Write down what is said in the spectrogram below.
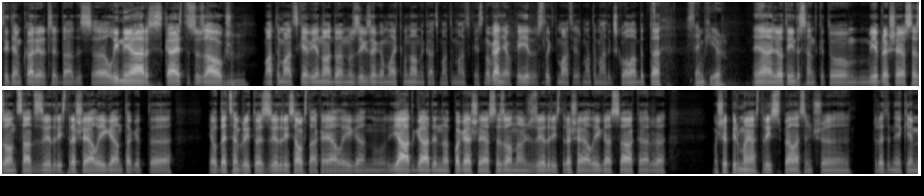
citiem karjeras ir tādas uh, lineāras, skaistas uz augšu. Mm. Matemātiskie vienādojumi, nu, zigzagam laikam nav nekāds matemātiskais. Nu, gan jau, ka ir slikti mācījies matemātikas skolā, bet. Uh, Same here. Jā, ļoti interesanti, ka tu iepriekšējo sezonu sācis Zviedrijas trešajā līgā, un tagad uh, jau decembrī tu esi Zviedrijas augstākajā līgā. Nu, jāatgādina, pagājušajā sezonā viņš Zviedrijas trešajā līgā sāka ar. Uh, Man šajā pirmajās trīs spēlēs viņš uh, pretiniekiem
